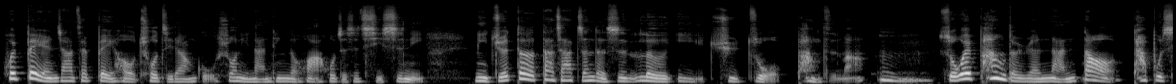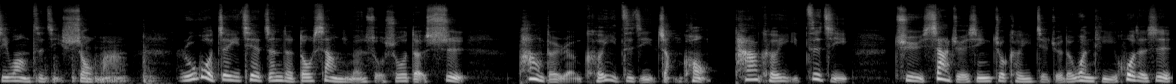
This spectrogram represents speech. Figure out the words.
会被人家在背后戳脊梁骨，说你难听的话，或者是歧视你。你觉得大家真的是乐意去做胖子吗？嗯，所谓胖的人，难道他不希望自己瘦吗？如果这一切真的都像你们所说的是胖的人可以自己掌控，他可以自己去下决心就可以解决的问题，或者是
